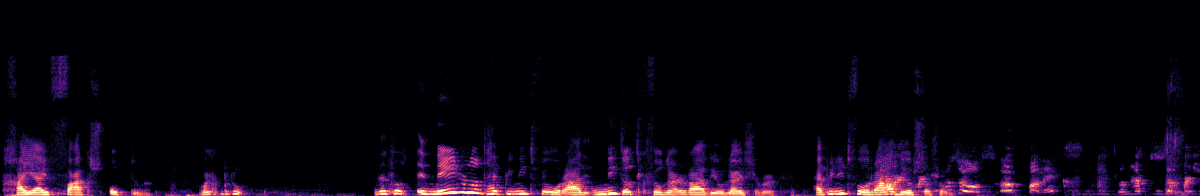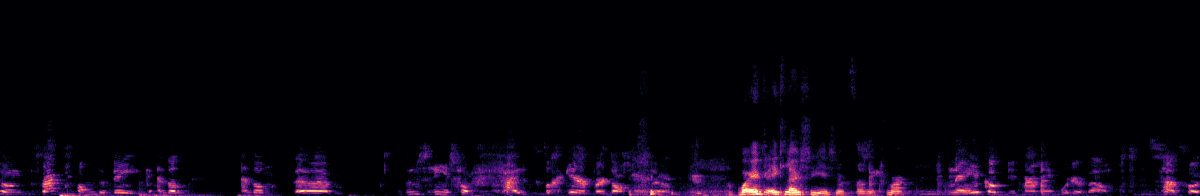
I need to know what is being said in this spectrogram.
ga jij vaakst opdoen. Maar ik bedoel, net als in Nederland heb je niet veel radio. Niet dat ik veel naar radio luister, maar heb je niet veel radiostations. zoals uh, Funix, dan hebben ze zeg maar zo'n track van de week. En dan, en dan ehm, doen ze die iets van 50 keer per dag of zo. Maar ik, ik luister niet eens naar Phonics, maar Nee, ik ook niet, maar mijn moeder wel. Het staat gewoon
